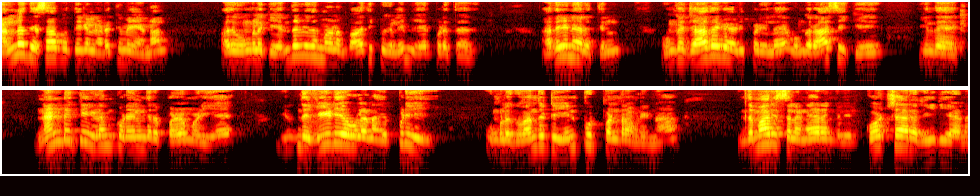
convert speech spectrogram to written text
நல்ல திசாபத்திகள் நடக்குமே ஆனால் அது உங்களுக்கு எந்த விதமான பாதிப்புகளையும் ஏற்படுத்தாது. அதே நேரத்தில் உங்கள் ஜாதக அடிப்படையில் உங்கள் ராசிக்கு இந்த நண்டுக்கு இடம் குடையல்ங்கிற பழமொழியை இந்த வீடியோவில் நான் எப்படி உங்களுக்கு வந்துட்டு இன்புட் பண்ணுறேன் அப்படின்னா இந்த மாதிரி சில நேரங்களில் கோட்சார ரீதியான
